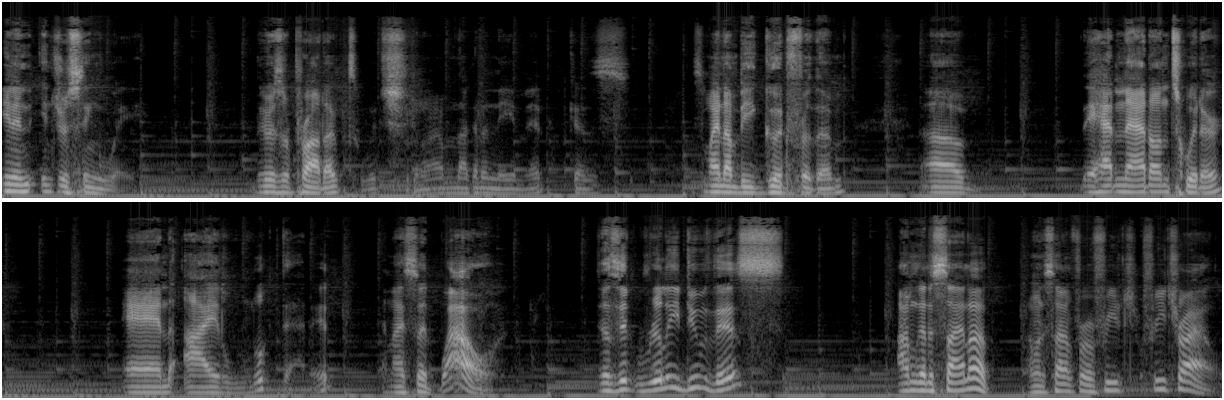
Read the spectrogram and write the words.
in an interesting way. There's a product which you know, I'm not going to name it because this might not be good for them. Uh, they had an ad on Twitter, and I looked at it and I said, "Wow, does it really do this? I'm going to sign up. I'm going to sign up for a free free trial.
